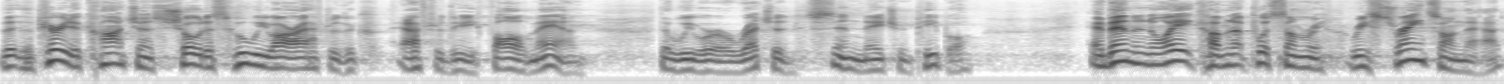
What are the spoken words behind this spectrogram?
The, the period of conscience showed us who we are after the, after the fall of man, that we were a wretched, sin natured people. And then the Noahic covenant put some re- restraints on that.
